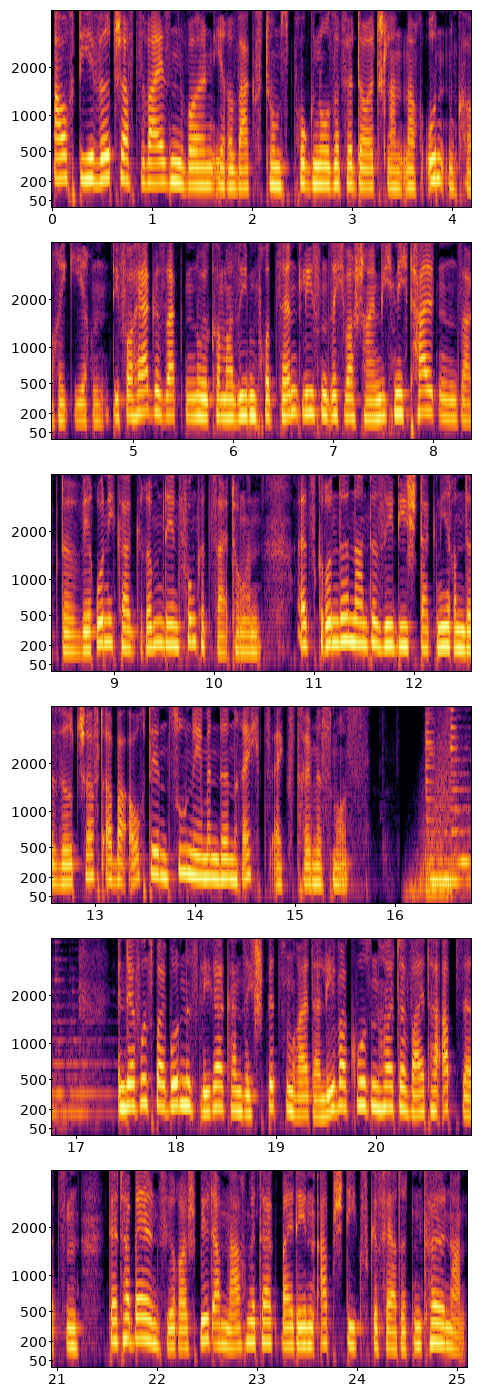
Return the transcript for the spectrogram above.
Auch die Wirtschaftsweisen wollen ihre Wachstumsprognose für Deutschland nach unten korrigieren. Die vorhergesagten 0,7 Prozent ließen sich wahrscheinlich nicht halten, sagte Veronika Grimm den Funke-Zeitungen. Als Gründe nannte sie die stagnierende Wirtschaft, aber auch den zunehmenden Rechtsextremismus. In der Fußball-Bundesliga kann sich Spitzenreiter Leverkusen heute weiter absetzen. Der Tabellenführer spielt am Nachmittag bei den abstiegsgefährdeten Kölnern.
